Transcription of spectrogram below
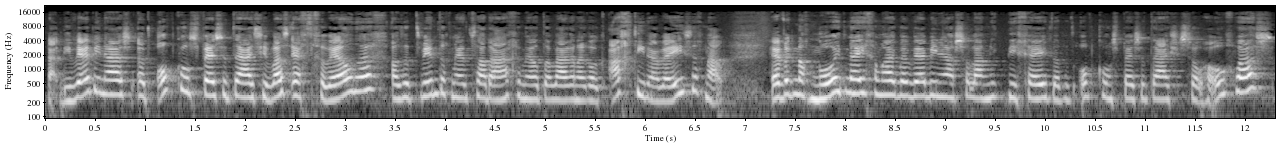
Nou, die webinars, het opkomstpercentage was echt geweldig. Als er 20 mensen hadden aangemeld, dan waren er ook 18 aanwezig. Nou, heb ik nog nooit meegemaakt bij webinars, zolang ik die geef, dat het opkomstpercentage zo hoog was.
